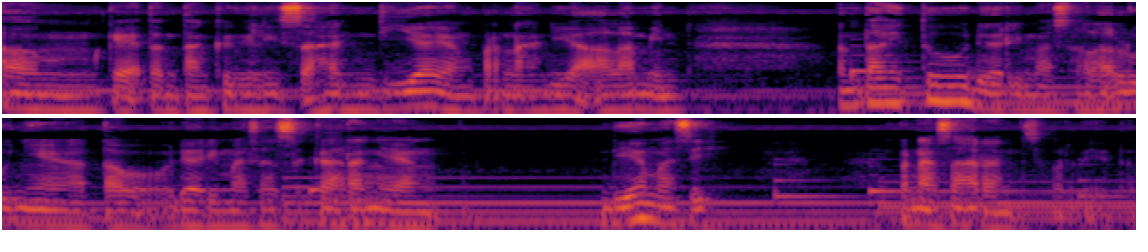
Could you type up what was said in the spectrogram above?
um, kayak tentang kegelisahan dia yang pernah dia alamin. Entah itu dari masa lalunya atau dari masa sekarang yang dia masih penasaran seperti itu.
